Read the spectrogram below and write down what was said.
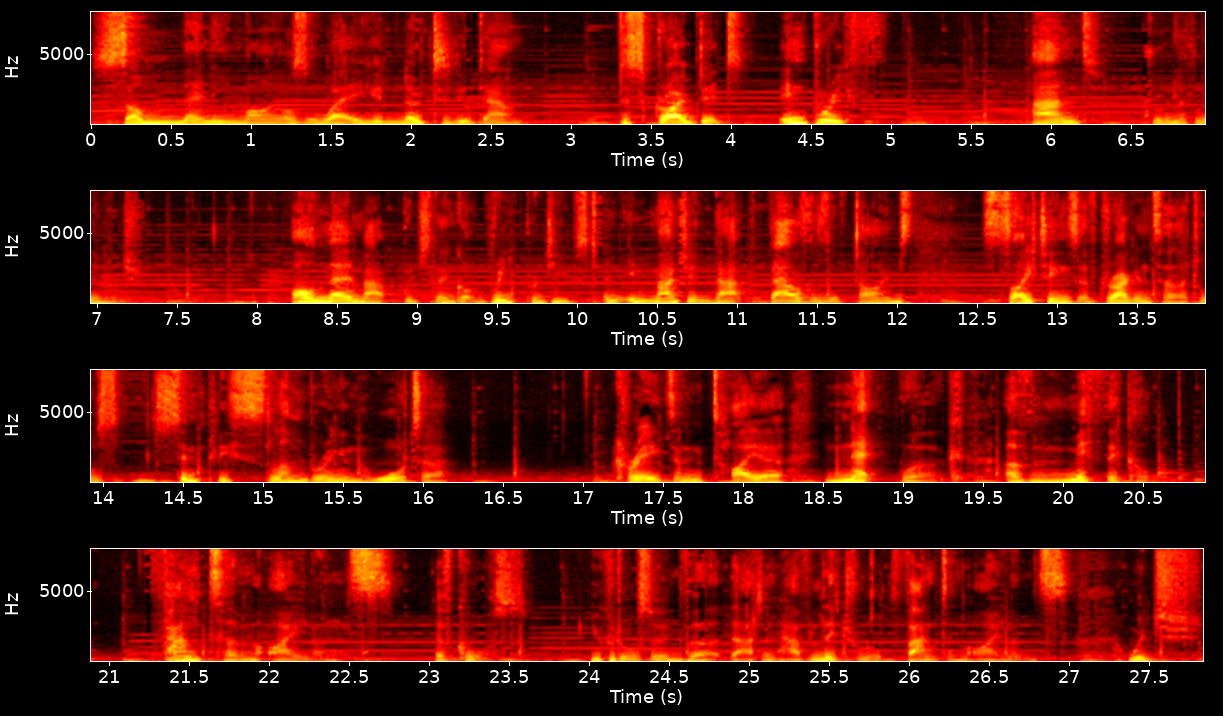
some many miles away and noted it down, described it in brief, and drew a little image on their map which then got reproduced and imagine that thousands of times sightings of dragon turtles simply slumbering in the water creates an entire network of mythical phantom islands. Of course, you could also invert that and have literal phantom islands, which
